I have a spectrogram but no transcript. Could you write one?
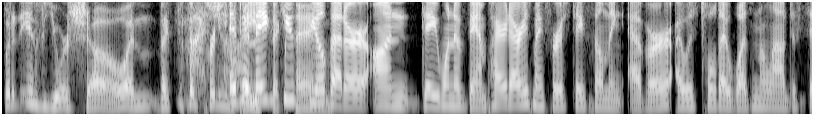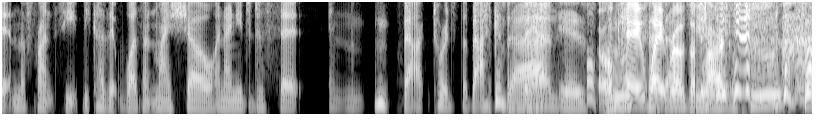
but it is your show, and like it's a pretty. If it makes basic you feel better, on day one of Vampire Diaries, my first day filming ever, I was told I wasn't allowed to sit in the front seat because it wasn't my show and I needed to sit in the back towards the back of the That van. is Okay, White that Rosa to? Parks. Who said?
